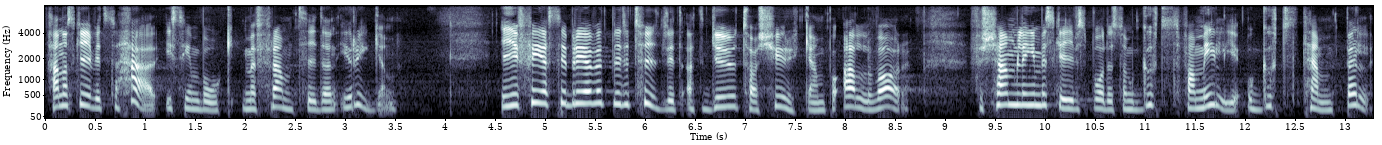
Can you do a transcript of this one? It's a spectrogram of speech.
Han har skrivit så här i sin bok Med framtiden i ryggen. I Efesierbrevet blir det tydligt att Gud tar kyrkan på allvar Församlingen beskrivs både som Guds familj och Guds tempel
